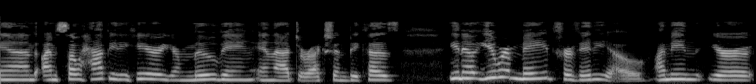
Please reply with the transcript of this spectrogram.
And I'm so happy to hear you're moving in that direction because, you know, you were made for video. I mean, you're,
